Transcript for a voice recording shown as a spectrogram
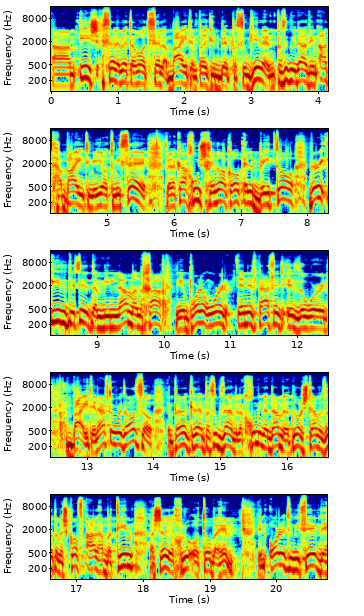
um, Ish Sele Bet Avot Sele Bait, in Perek Yud Bet, Pasuk Gimel, Pasuk Yud Ad, Vim'at Habayit Miyot Miseh, Velakach Hu Shchino HaKorov El Beito. Very easy to see that the Milah Mancha, the important word in this passage is the word Bait. And afterwards also, Perek Pasuk Zayin, Velakchu מן אדם ונתנו על שתי המזוזות המשקוף על הבתים אשר יאכלו אותו בהם. In order to be saved, they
